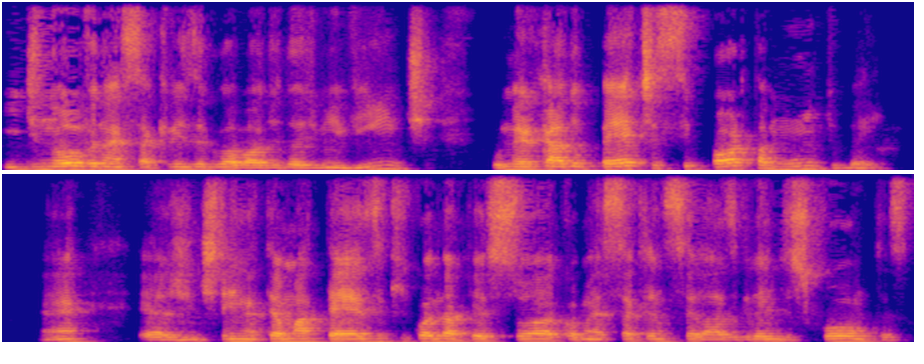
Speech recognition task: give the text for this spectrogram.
e de novo nessa crise global de 2020, o mercado PET se porta muito bem. Né? É, a gente tem até uma tese que quando a pessoa começa a cancelar as grandes contas,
